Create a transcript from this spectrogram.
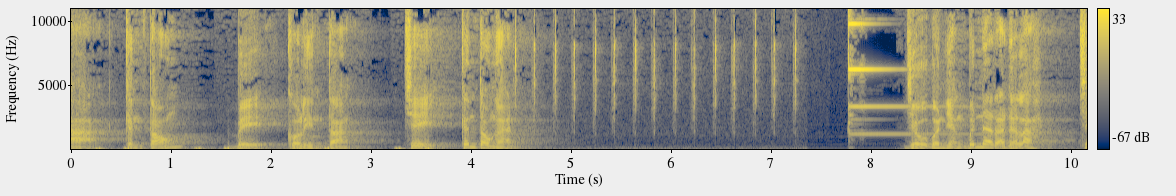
A. Kentong B. Kolintang C. Kentongan Jawaban yang benar adalah C.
